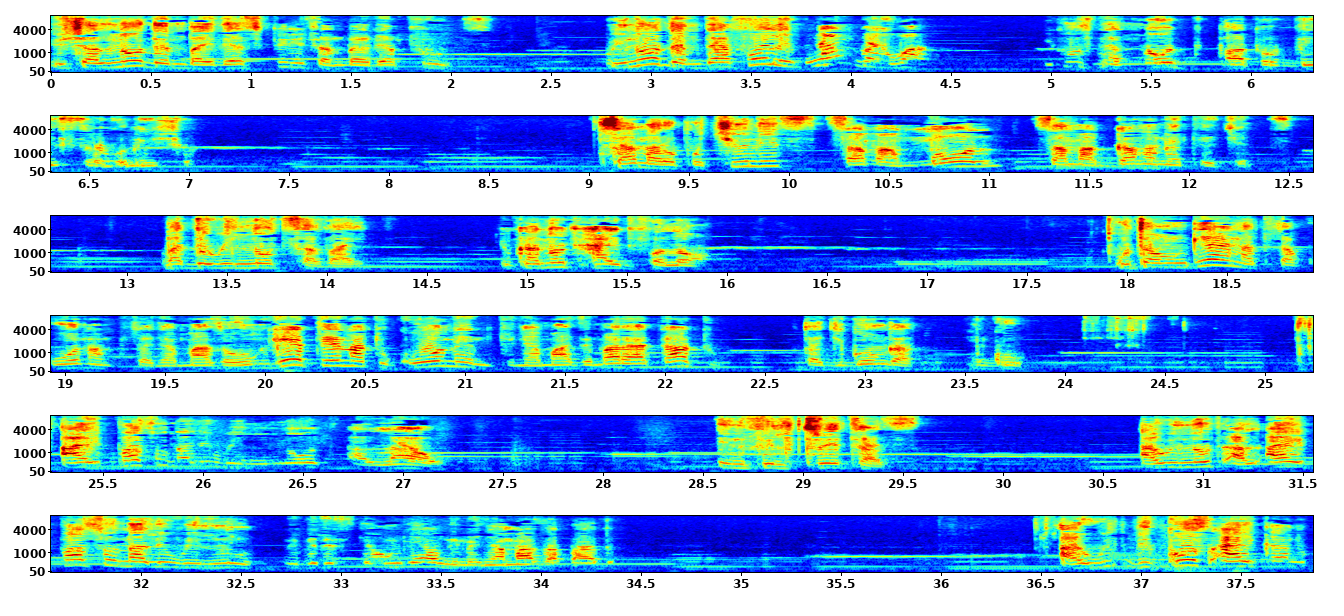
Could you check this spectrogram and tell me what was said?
You shall know them by their spirit and by their fruits. We know them. They are falling one by one because they are not part of this revolution. Some are opportunists, some are mall, some are government agents. But they will not survive. You cannot hide for long. Utaongea na tutakuona, tutanyamaza. Ongea tena tukuone, tunyamaze. Mara ya tatu utajigonga mguu. I personally will not allow infiltrators. I will not. I personally will not. I will, because I can.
